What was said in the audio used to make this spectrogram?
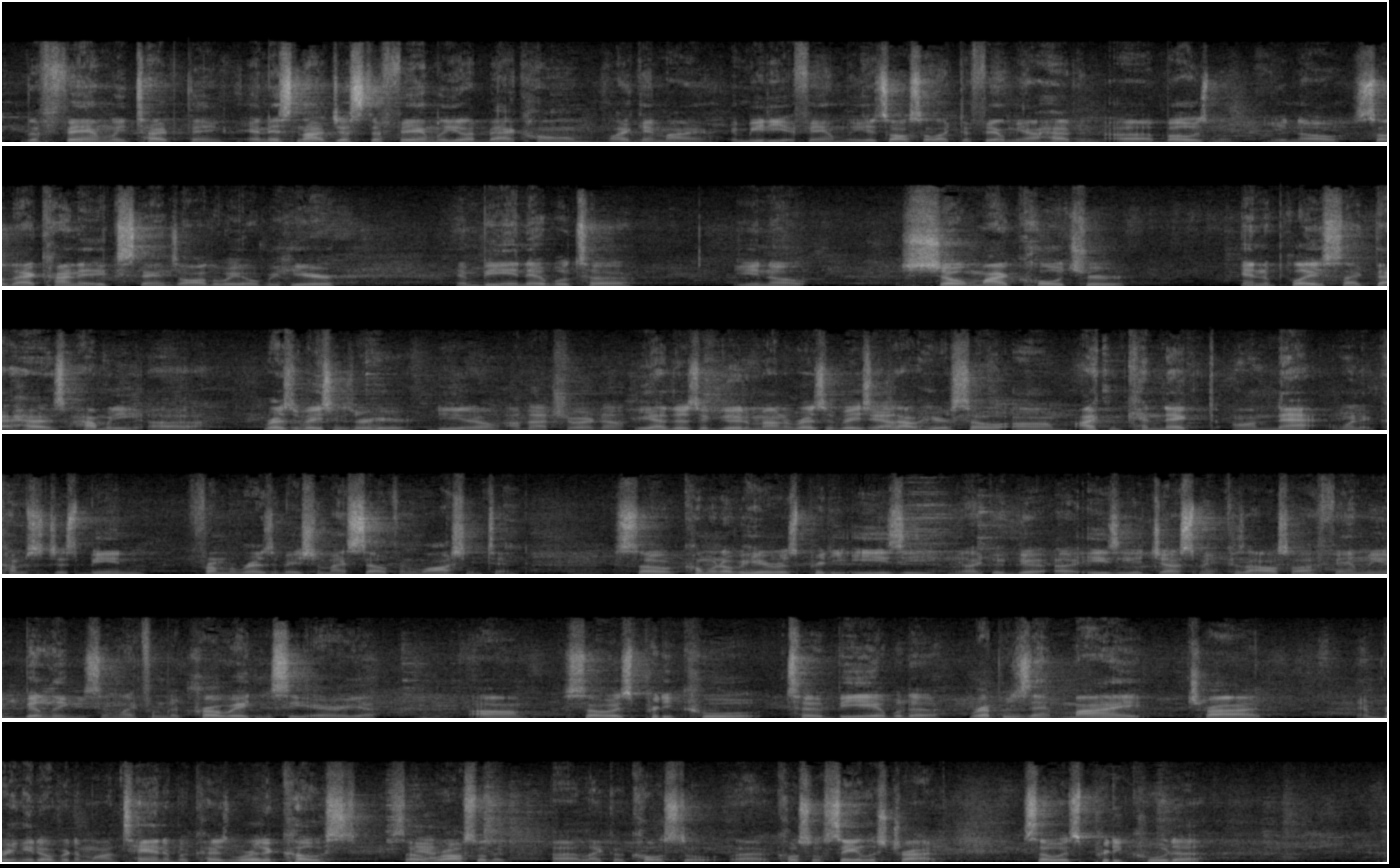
the family type thing, and it's not just the family like back home, like in my immediate family. It's also like the family I have in uh, Bozeman, you know. So that kind of extends all the way over here, and being able to, you know, show my culture in a place like that has how many uh, reservations are here? Do you know? I'm not sure. No. Yeah, there's a good amount of reservations Yeah. out here, so um, I can connect on that when it comes to just being from a reservation myself in Washington. So coming over here was pretty easy, like a good, uh, easy adjustment because I also have family in Billings and like from the Crow Agency area. Um, so it's pretty cool to be able to represent my tribe and bring it over to Montana because we're the coast, so Yeah. we're also the uh, like a coastal uh, coastal Salish tribe. So it's pretty cool to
